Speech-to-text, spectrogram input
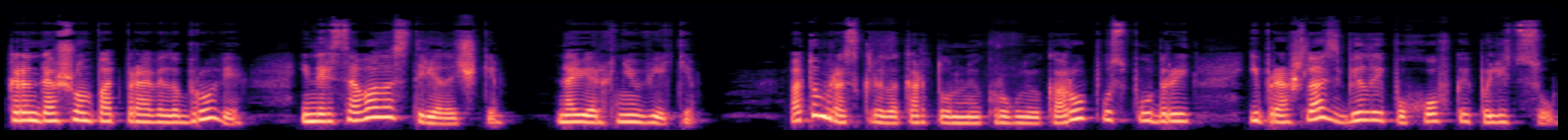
Карандашом подправила брови и нарисовала стрелочки на верхнем веке. Потом раскрыла картонную круглую коробку с пудрой и прошлась белой пуховкой по лицу.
